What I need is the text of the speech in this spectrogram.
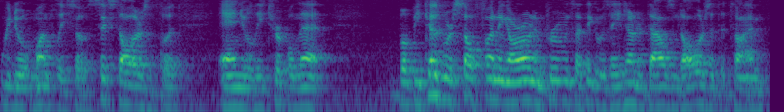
we do it monthly, so $6 a foot annually, triple net. But because we're self-funding our own improvements, I think it was $800,000 at the time,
